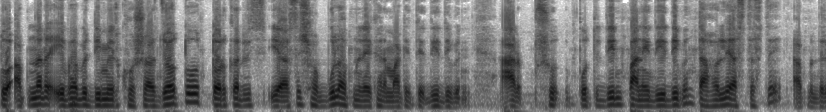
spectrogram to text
তো আপনারা এভাবে ডিমের খোসা, যত তরকারির ইয়ে আছে সবগুলো আপনারা এখানে মাটিতে দিয়ে দিবেন। আর প্রতিদিন পানি দিয়ে দিবেন, তাহলে আস্তে আস্তে আপনাদের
